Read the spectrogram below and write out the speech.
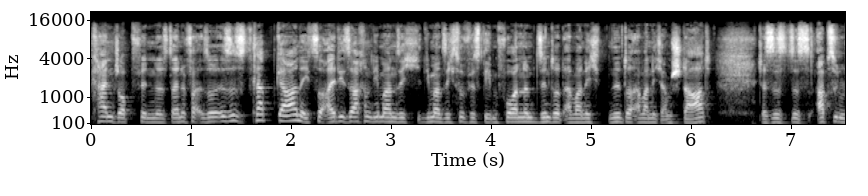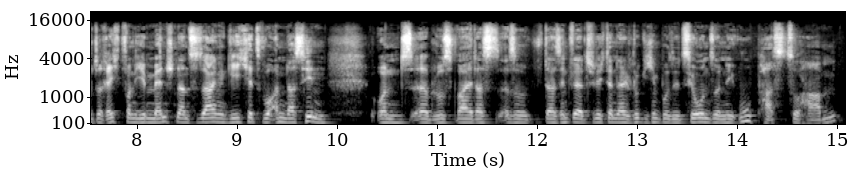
keinen Job findest, deine, also es ist, klappt gar nicht. So all die Sachen, die man sich, die man sich so fürs Leben vornimmt, sind dort einfach nicht, sind dort einfach nicht am Start. Das ist das absolute Recht von jedem Menschen dann zu sagen, dann gehe ich jetzt woanders hin. Und äh, bloß weil das, also da sind wir natürlich dann in der glücklichen Position, so einen EU-Pass zu haben.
